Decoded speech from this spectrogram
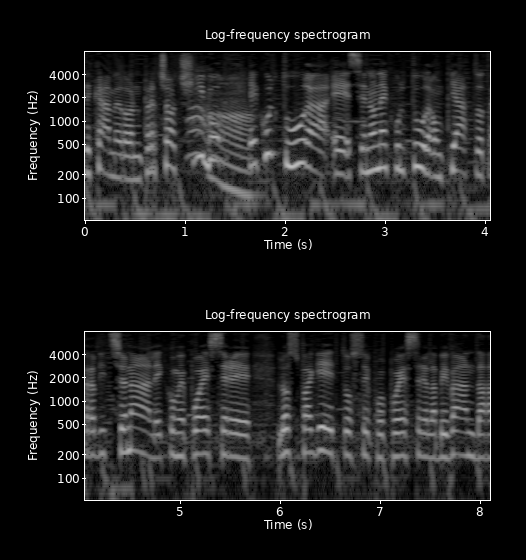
Decameron, perciò cibo Ah. e cultura e se non è cultura un piatto tradizionale come può essere lo spaghetto, se può, può essere la bevanda,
